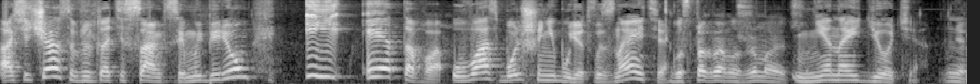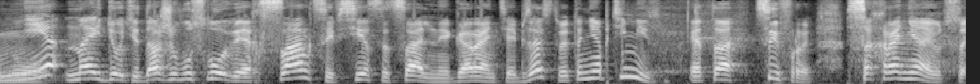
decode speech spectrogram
А сейчас в результате санкций мы берем и этого у вас больше не будет, вы знаете? Госпрограммы сжимаются. Не найдете. Не, ну... не найдете. Даже в условиях санкций все социальные гарантии обязательства это не оптимизм. Это цифры. Сохраняются.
